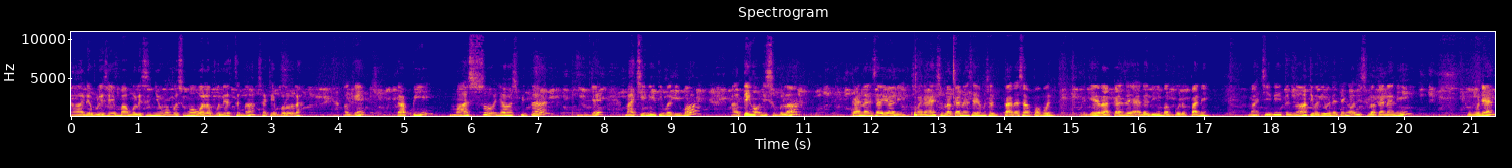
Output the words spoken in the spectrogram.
Uh, dia boleh sembang, boleh senyum apa semua walaupun dia tengah sakit perut lah. Okay. Tapi masuk je hospital. Okay. Makcik ni tiba-tiba uh, tengok di sebelah kanan saya ni. Padahal sebelah kanan saya masa tu tak ada siapa pun. Okay, Rakan saya ada di bangku depan ni. Makcik di tengah tiba-tiba dia tengok di sebelah kanan ni. Kemudian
